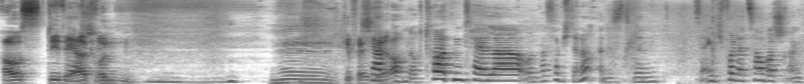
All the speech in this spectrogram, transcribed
Aus DDR-Gründen. Hm, gefällt Ich habe auch noch Tortenteller und was habe ich da noch alles drin? Das ist eigentlich voll der Zauberschrank.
